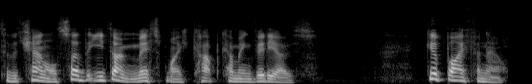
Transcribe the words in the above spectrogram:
to the channel so that you don't miss my upcoming videos. Goodbye for now.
